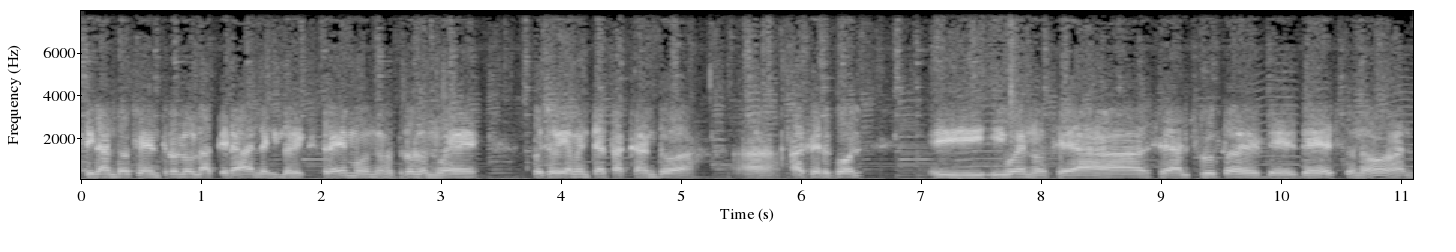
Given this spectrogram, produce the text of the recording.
tirando centros, los laterales y los extremos, nosotros los nueve, pues obviamente atacando a, hacer gol. Y, y bueno, se da, se el fruto de, eso, ¿no? Al,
